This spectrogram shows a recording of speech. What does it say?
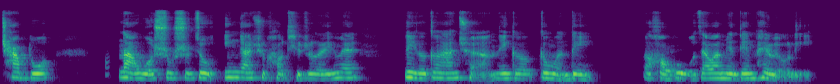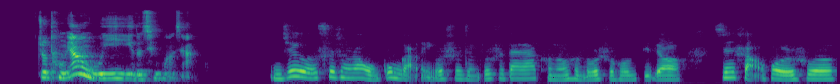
差不多。那我是不是就应该去考体制类？因为那个更安全，那个更稳定，呃，好过我在外面颠沛流离，就同样无意义的情况下。你这个事情让我共感了一个事情，就是大家可能很多时候比较欣赏或者说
